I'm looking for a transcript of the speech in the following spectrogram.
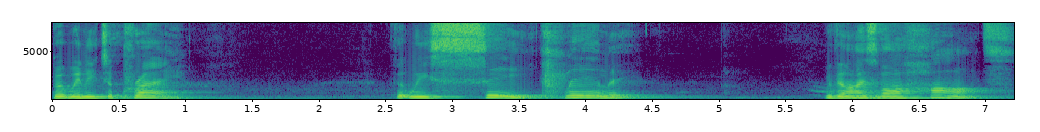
But we need to pray. that we see clearly with the eyes of our hearts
